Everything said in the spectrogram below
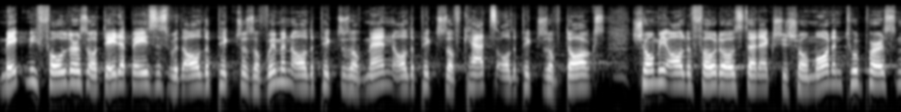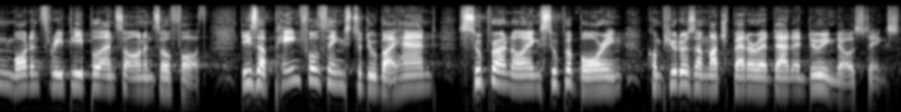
make me folders or databases with all the pictures of women, all the pictures of men, all the pictures of cats, all the pictures of dogs. Show me all the photos that actually show more than two person, more than three people, and so on and so forth. These are painful things to do by hand, super annoying, super boring. Computers are much better at that and doing those things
